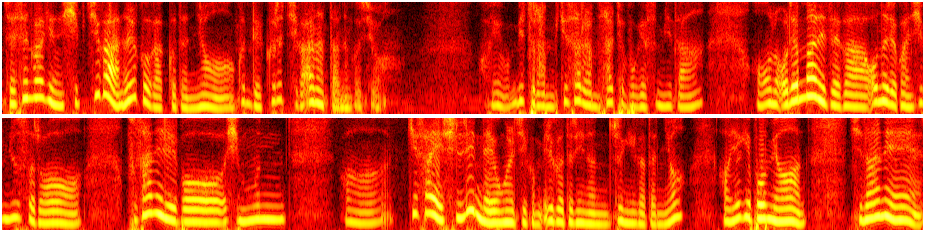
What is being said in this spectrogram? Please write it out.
제 생각에는 쉽지가 않을 것 같거든요. 근데 그렇지가 않았다는 거죠. 어, 이거 밑으로 한번 기사를 한번 살펴보겠습니다. 어, 오늘 오랜만에 제가 오늘의 관심 뉴스로 부산일보 신문 어, 기사에 실린 내용을 지금 읽어드리는 중이거든요. 어, 여기 보면 지난해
